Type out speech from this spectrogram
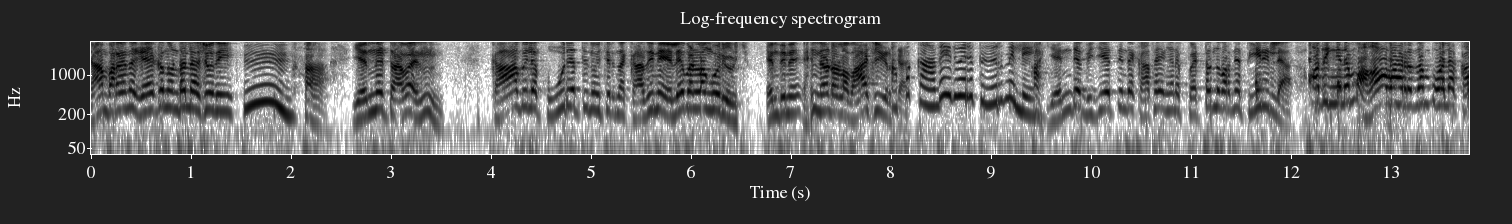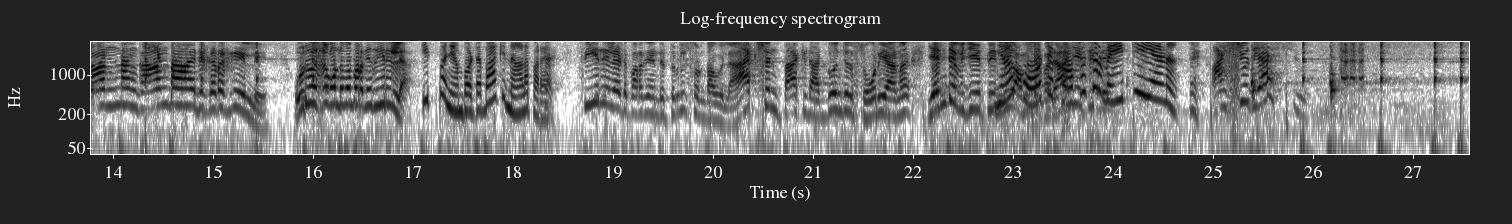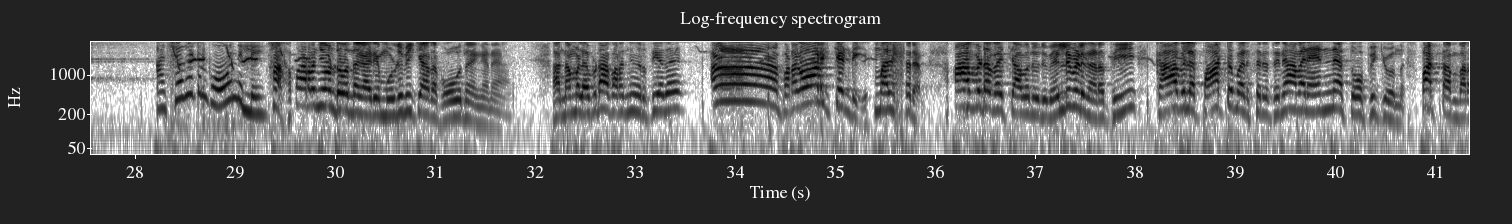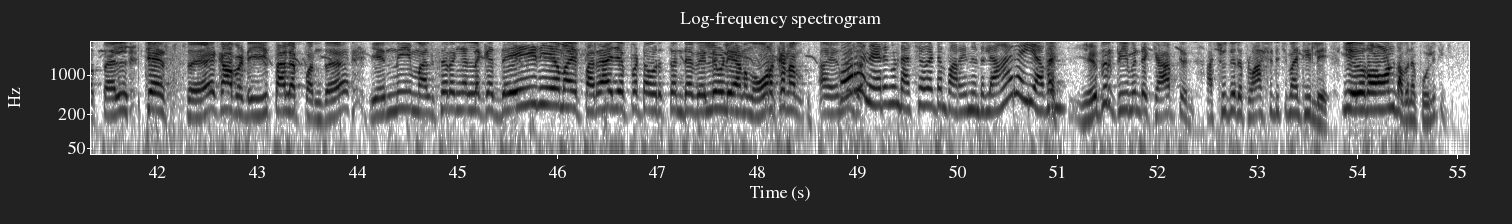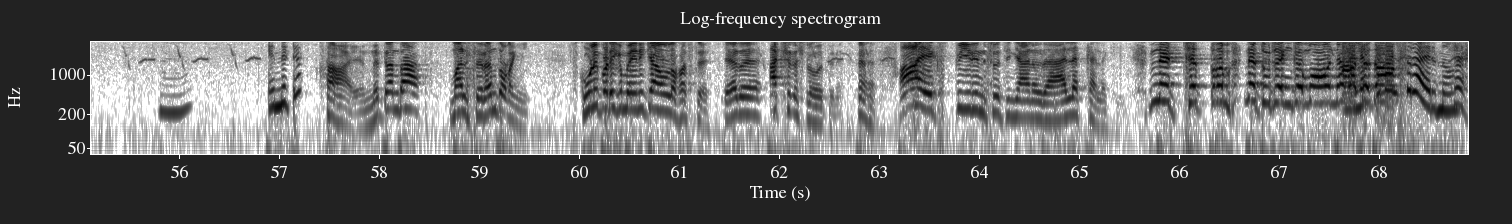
ഞാൻ പറയുന്നത് കേൾക്കുന്നുണ്ടല്ലോ അശ്വതി. എന്നിട്ട് അവൻ കാവിലെ പൂരത്തിന് വെച്ചിരുന്ന കതിനയിൽ വെള്ളം കോരി ഒഴിച്ചു. എന്തിന്? എന്നോടുള്ള വാശി കഥ ഇതുവരെ തീർന്നില്ലേ? എന്റെ വിജയത്തിന്റെ കഥ എങ്ങനെ പെട്ടെന്ന് പറഞ്ഞ തീരില്ല. അതിങ്ങനെ മഹാഭാരതം പോലെ കാണണം കാണാനായിട്ട് കിടക്കുകയില്ലേ? ഒരു ദിവസം കൊണ്ടൊന്നും പറഞ്ഞ് തീരില്ല. ഇപ്പൊ ഞാൻ പോട്ടെ ബാക്കി നാളെ പറയാം. സീരിയലായിട്ട് പറഞ്ഞ എന്റെ ത്രിൽസ് ഉണ്ടാവില്ല. ആക്ഷൻ പാക്കഡ് അഡ്വഞ്ചർ സ്റ്റോറിയാണ് എന്റെ വിജയത്തിന്റെ അശ്വതി അവന്റെ അശോകേട്ടൻ പോകുന്നില്ലേ? പറഞ്ഞോണ്ട് പറഞ്ഞുകൊണ്ട് വന്ന കാര്യം മുഴുമിക്കാതെ പോകുന്നത് എങ്ങനെയാ? നമ്മൾ എവിടാ പറഞ്ഞു നിർത്തിയത്? ആ പടകോളിച്ചണ്ടി മത്സരം. അവിടെ വെച്ച് അവൻ ഒരു വെല്ലുവിളി നടത്തി കാവിലെ പാട്ട് മത്സരത്തിന് അവൻ എന്നെ തോപ്പിക്കുമെന്ന്. പട്ടം പറത്തൽ ചെസ് കബഡി തലപ്പന്ത് എന്നീ മത്സരങ്ങളിലൊക്കെ ദയനീയമായി പരാജയപ്പെട്ട ഒരുത്തന്റെ വെല്ലുവിളിയാണെന്ന് ഓർക്കണം. നേരം കൊണ്ട് അശോകേട്ടൻ പറയുന്നുണ്ടല്ലോ. ആരായി അവൻ? എതിർ ടീമിന്റെ ക്യാപ്റ്റൻ അശ്വതിയുടെ ഫ്ലാഷ് അടിച്ച് മാറ്റിയില്ലേ? ഏറോണ്ട് അവനെ പൊലിറ്റിക്കും എന്നിട്ട്? ആ എന്നിട്ടെന്താ? മത്സരം തുടങ്ങി. സ്കൂളിൽ പഠിക്കുമ്പോ എനിക്കാണല്ലോ ഫസ്റ്റ് ഏത്? അക്ഷര ശ്ലോകത്തിന് ആ എക്സ്പീരിയൻസ് വെച്ച് ഞാൻ ഒരു അലക്കലക്കി. നക്ഷത്രം. മത്സരമായിരുന്നോ?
